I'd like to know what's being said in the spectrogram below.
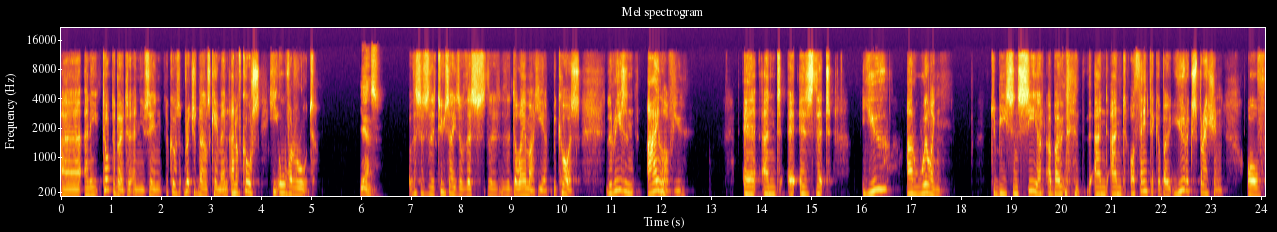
uh, and he talked about it, and you're saying, of course, Richard Niles came in, and of course, he overwrote. Yes. This is the two sides of this, the, the dilemma here, because the reason I love you uh, and uh, is that you are willing to be sincere about and and authentic about your expression of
